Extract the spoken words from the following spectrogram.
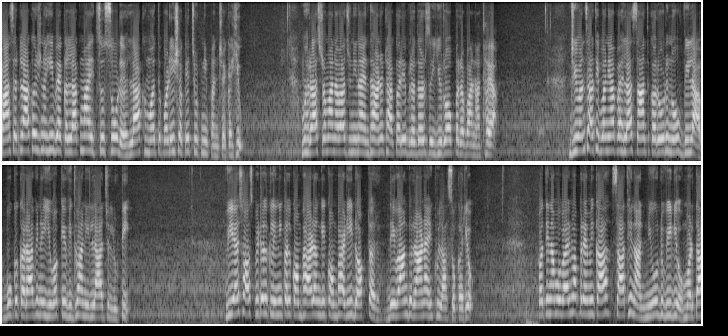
પાસઠ લાખ જ નહીં, બે કલાકમાં એકસો સોળ લાખ મત પડી શકે ચૂંટણી પંચે કહ્યું. મહારાષ્ટ્રમાં નવા જૂનીના એંધાણ ઠાકરે બ્રધર્સ યુરોપ રવાના થયા. જીવનસાથી બન્યા પહેલા સાત કરોડનો વિલા બુક કરાવીને યુવકે વિધવાની લાજ લૂંટી. વીએસ હોસ્પિટલ ક્લિનિકલ કૌભાંડ અંગે કૌભાંડી ડોક્ટર દેવાંગ રાણાએ ખુલાસો કર્યો. પતિના મોબાઈલમાં પ્રેમિકા સાથેના ન્યૂડ વીડિયો મળતા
